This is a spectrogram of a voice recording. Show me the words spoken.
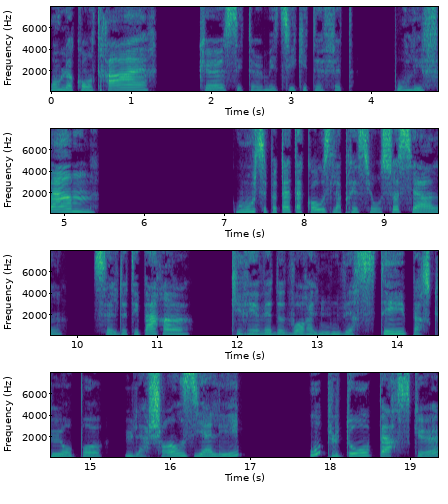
ou le contraire, que c'est un métier qui était fait pour les femmes, ou c'est peut-être à cause de la pression sociale, celle de tes parents, qui rêvaient de te voir à l'université parce qu'eux n'ont pas eu la chance d'y aller, ou plutôt parce que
